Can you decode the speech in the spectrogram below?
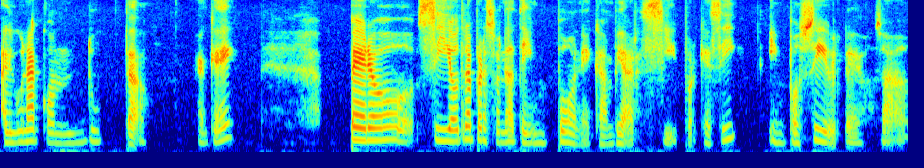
alguna conducta, ¿ok? Pero si otra persona te impone cambiar, sí, porque sí, imposible. O sea,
